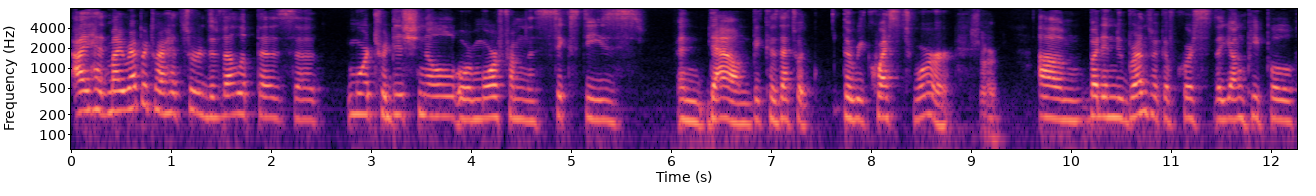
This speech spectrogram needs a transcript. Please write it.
I had my repertoire had sort of developed as uh, more traditional or more from the '60s and down because that's what the requests were. Sure. Um, but in New Brunswick, of course, the young people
